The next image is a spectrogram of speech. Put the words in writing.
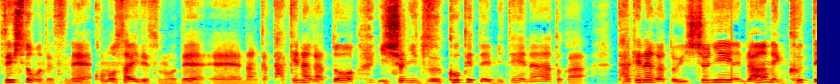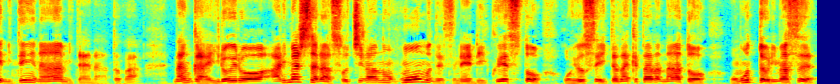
ぜひともですね、この際ですので、えなんか竹永と一緒にずっこけてみてえなとか、竹永と一緒にラーメン食ってみてえなみたいなとか、なんかいろいろありましたらそちらのの方もですね、リクエストお寄せいただけたらなと思っております。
